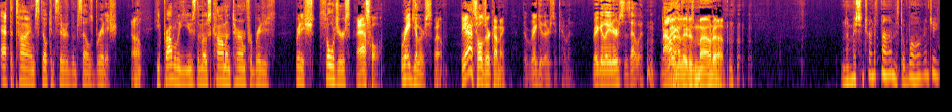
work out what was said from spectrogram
at the time still considered themselves British. Oh, He probably used the most common term for British British soldiers, asshole. regulars. Well, the assholes are coming. The regulars are coming. Regulators, is that what? Hmm. Mount up. Regulators mount up. the mission trying to find Mr. Warren G.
